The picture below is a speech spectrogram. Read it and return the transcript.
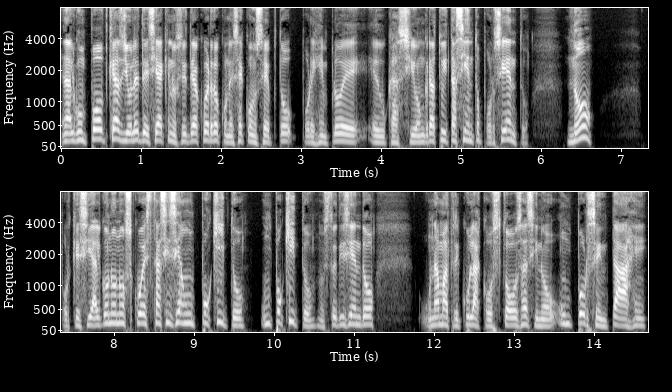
En algún podcast yo les decía que no estoy de acuerdo con ese concepto, por ejemplo, de educación gratuita 100%. No, porque si algo no nos cuesta, si sea un poquito, un poquito, no estoy diciendo una matrícula costosa, sino un porcentaje,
